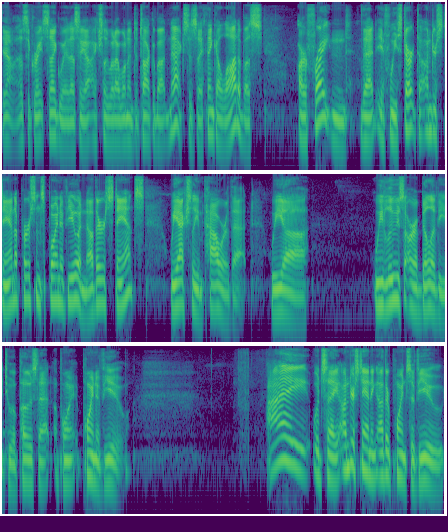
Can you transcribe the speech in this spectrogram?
Yeah, that's a great segue. That's actually what I wanted to talk about next. Is I think a lot of us are frightened that if we start to understand a person's point of view, another stance, we actually empower that. We uh, we lose our ability to oppose that point point of view. I would say understanding other points of view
